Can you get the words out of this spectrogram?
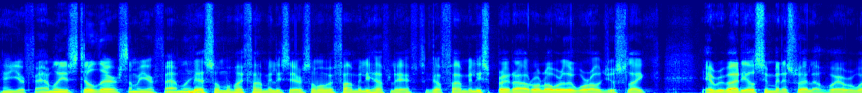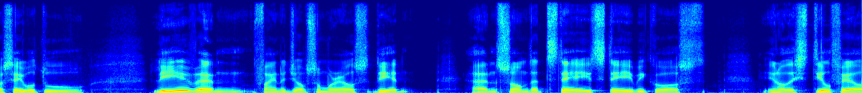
you know, your family is still there. Some of your family. yeah some of my family is there some of my family have left i got family spread out all over the world just like everybody else in venezuela whoever was able to leave and find a job somewhere else did and some that stay stay because you know they still feel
